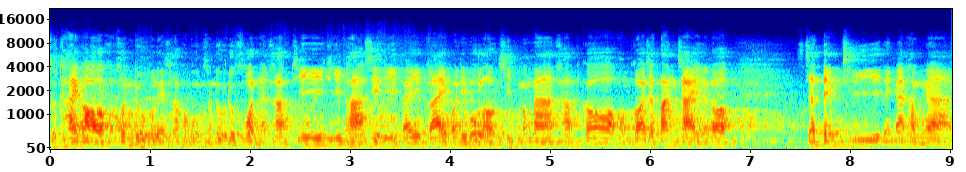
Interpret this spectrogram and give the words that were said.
สุดท้ายก็คนดูเลยครับขอบคุณคนดูทุกคนนะครับที่ที่พาซีรีส์ไปไกลกว่าที่พวกเราคิดมากๆครับก็ผมก็จะตั้งใจแล้วก็ จะเต็มที่ในการทำงาน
